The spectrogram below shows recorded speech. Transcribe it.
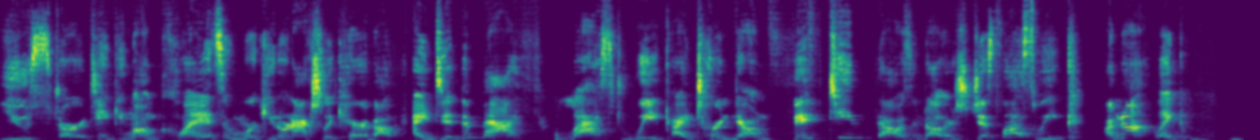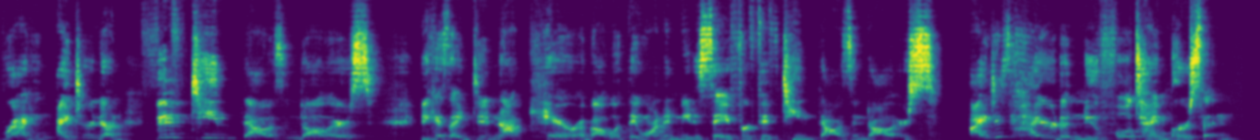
you start taking on clients and work you don't actually care about. I did the math. Last week, I turned down $15,000 just last week. I'm not like bragging. I turned down $15,000 because I did not care about what they wanted me to say for $15,000. I just hired a new full-time person.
